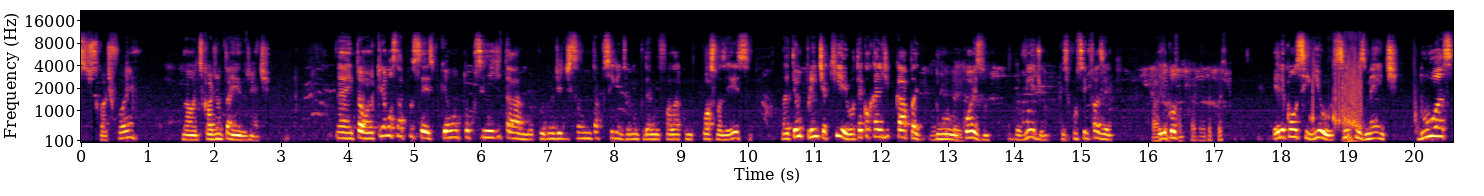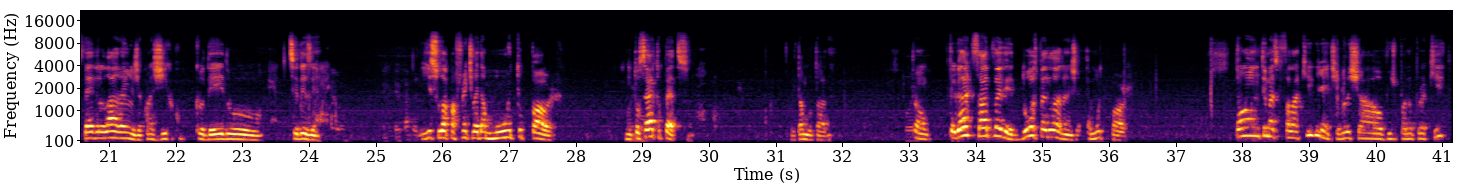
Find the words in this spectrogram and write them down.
Se o Discord foi. Não, o Discord não tá indo, gente. É, então, eu queria mostrar pra vocês, porque eu não tô conseguindo editar, meu programa de edição não tá conseguindo. Se alguém puder me falar como posso fazer isso, mas eu tenho um print aqui, vou até colocar ele de capa do coisa, do vídeo, que eu consigo fazer. Ele, co ele conseguiu simplesmente duas pedras laranja com as dicas que eu dei do CDZ. E isso lá pra frente vai dar muito power. Não tô certo, Peterson? Ele tá mutado. Então, a galera que sabe vai ver. Duas pedras laranja. É muito power. Então não tem mais o que falar aqui, gente. Eu vou deixar o vídeo parando por aqui.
